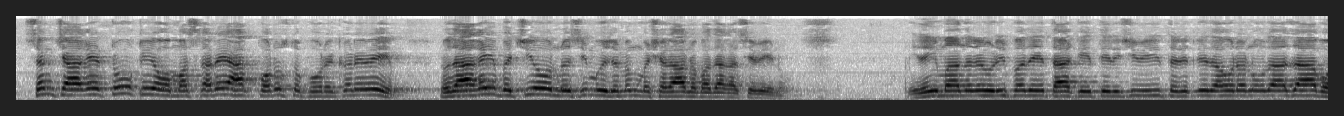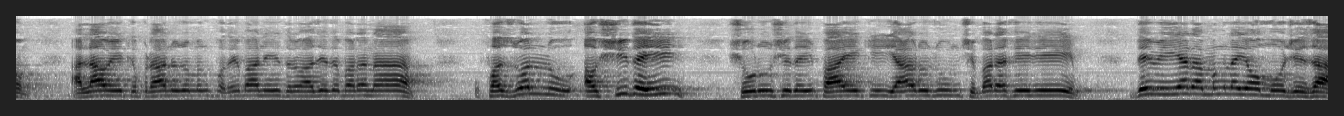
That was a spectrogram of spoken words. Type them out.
څنګه چې هغه ټوکې او مسخرې حق پرستو پورې کړې وې، نو د هغوی بچي او نسیم به زموږ مشرانو به دغسې وې، نو د ایمان وروړي په دې تاکي تیر شوی طریقې د اولنو د عذاب الله وې کپران زمنګ په دې باندې دروازې د برنا فزولو او شیدای شروع شیدای پای کې یا رجون چې برخېږي د ویره منګله یو معجزه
